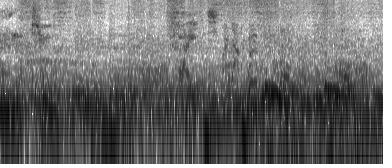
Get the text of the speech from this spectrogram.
Round two. Fight.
